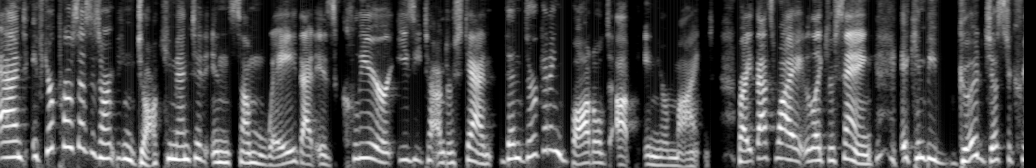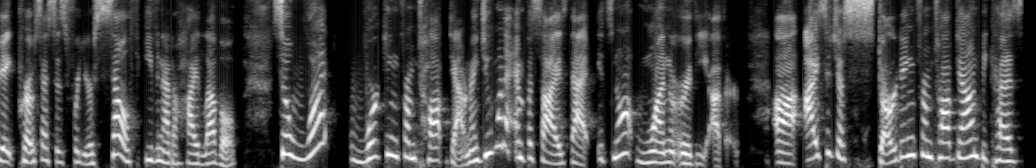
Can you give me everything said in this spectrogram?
And if your processes aren't being documented in some way that is clear, easy to understand, then they're getting bottled up in your mind, right? That's why, like you're saying, it can be good just to create processes for yourself, even at a high level. So, what working from top down. I do want to emphasize that it's not one or the other. Uh, I suggest starting from top down because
